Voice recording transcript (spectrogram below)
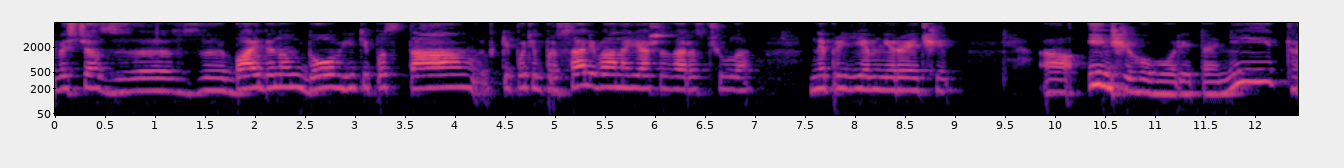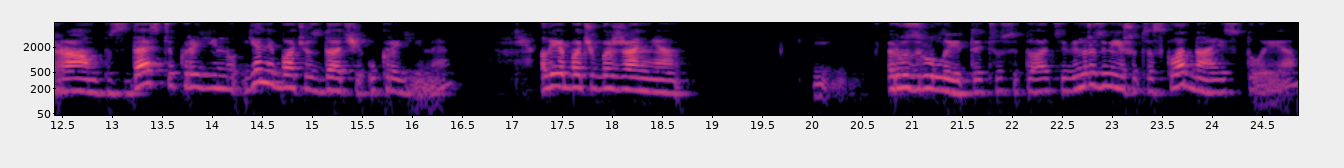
весь час з, з Байденом, довгі ті поставки, потім про Салівана я ще зараз чула неприємні речі. Інші говорять, та ні, Трамп здасть Україну. Я не бачу здачі України, але я бачу бажання розрулити цю ситуацію. Він розуміє, що це складна історія.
